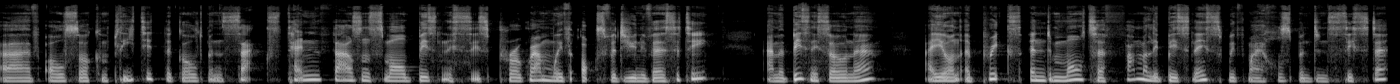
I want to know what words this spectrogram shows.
I've also completed the Goldman Sachs 10,000 Small Businesses program with Oxford University. I'm a business owner. I own a bricks and mortar family business with my husband and sister,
